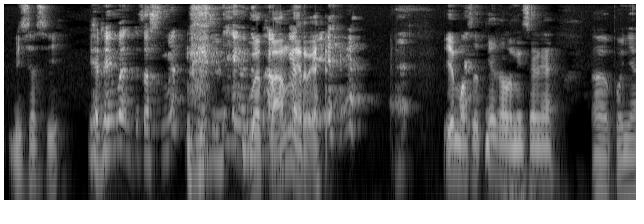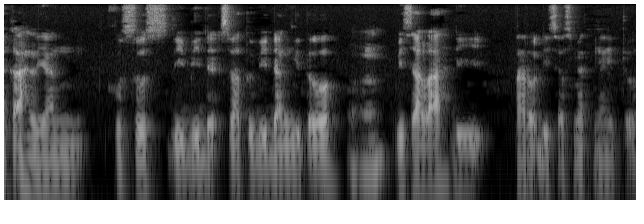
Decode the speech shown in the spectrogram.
bisa sih. Karena emang sosmed Buat pamer ya. ya. Ya maksudnya kalau misalnya eh, punya keahlian khusus di bidang suatu bidang gitu, Mm-mm. bisalah ditaruh di sosmednya itu.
